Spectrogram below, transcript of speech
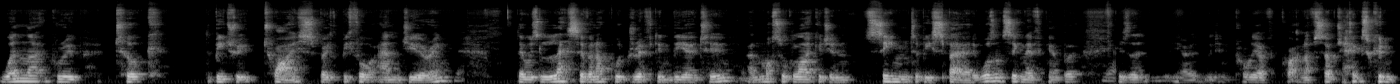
when that group took the beetroot twice, both before and during. There was less of an upward drift in VO2, and muscle glycogen seemed to be spared. It wasn't significant, but yeah. is that you know we didn't probably have quite enough subjects, couldn't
